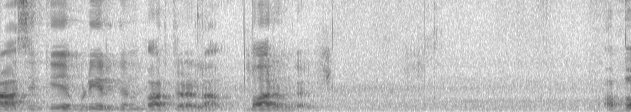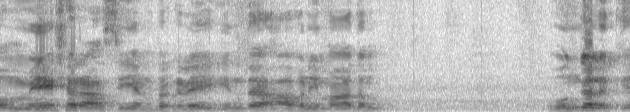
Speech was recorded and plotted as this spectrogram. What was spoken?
ராசிக்கு எப்படி இருக்குன்னு பார்த்துடலாம். வாருங்கள் அப்போ மேஷ ராசி என்பர்களே இந்த ஆவணி மாதம் உங்களுக்கு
